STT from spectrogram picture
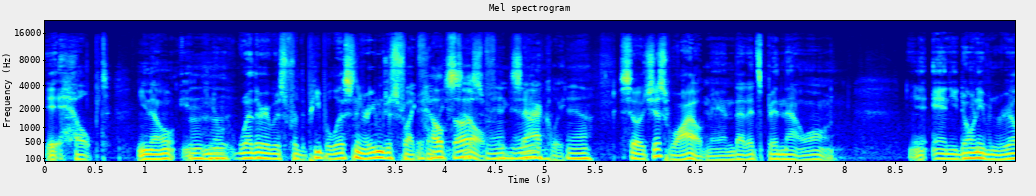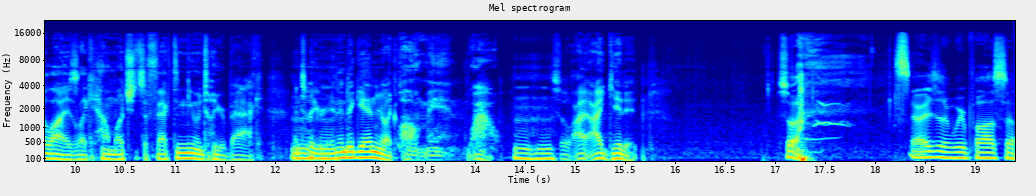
it helped. You know, you know whether it was for the people listening or even just for like Mm-hmm. It for helped us, myself. man. Exactly. yeah. So it's just wild, man, that it's been that long. And you don't even realize like how much it's affecting you until you're back. Until you're in it again, you're like, oh man, wow. So I, I get it. So, sorry, this is a weird pause. So,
